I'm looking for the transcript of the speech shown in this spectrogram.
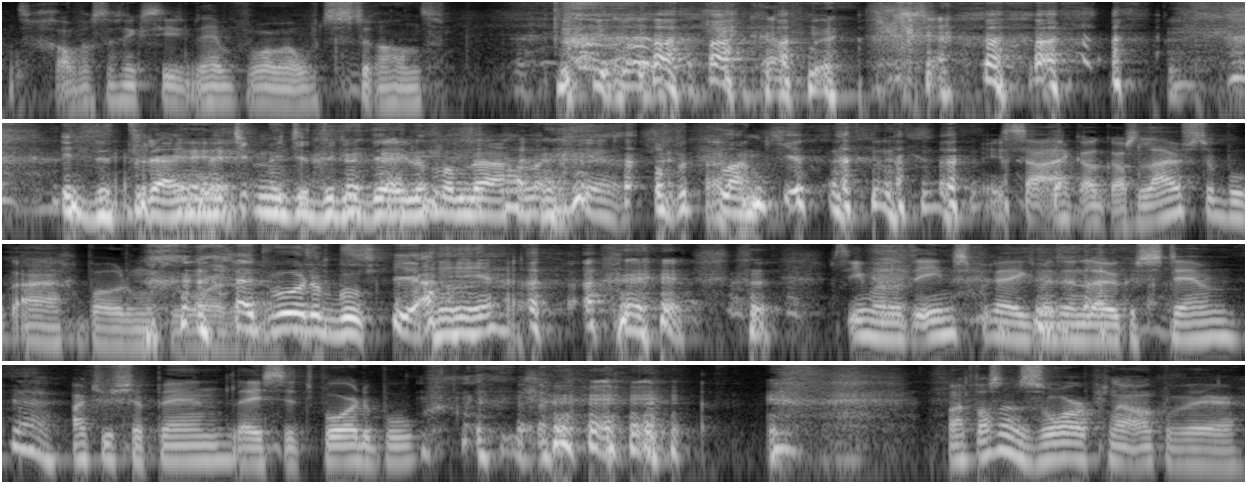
Wat grappig, dus ik zie helemaal voor me op het strand. In de trein met je, met je drie delen van Dalen op het plankje. Het zou eigenlijk ook als luisterboek aangeboden moeten worden. Het woordenboek, ja. Ja. Als iemand het inspreekt met een leuke stem. Arthur Chapin leest het woordenboek. maar het was een zorp nou ook alweer.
